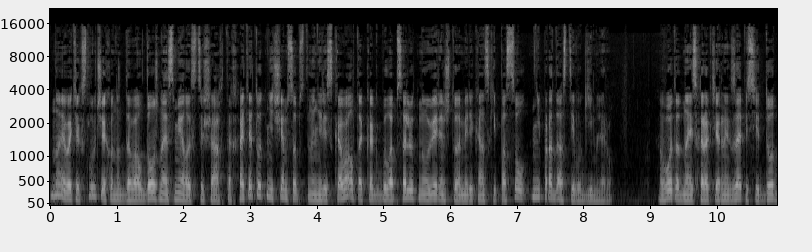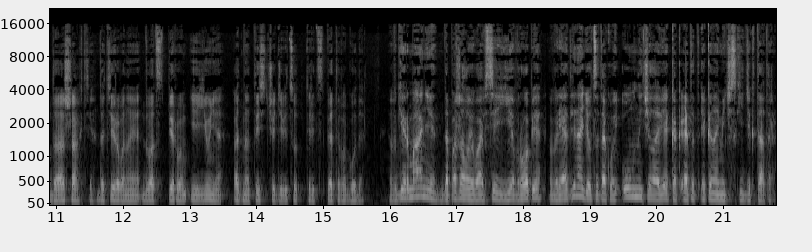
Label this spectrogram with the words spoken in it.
Но и в этих случаях он отдавал должное смелости Шахта, хотя тот ничем собственно не рисковал, так как был абсолютно уверен, что американский посол не продаст его Гиммлеру. Вот одна из характерных записей Додда о шахте, датированная 21 июня 1935 года. В Германии, да пожалуй во всей Европе, вряд ли найдется такой умный человек, как этот экономический диктатор.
